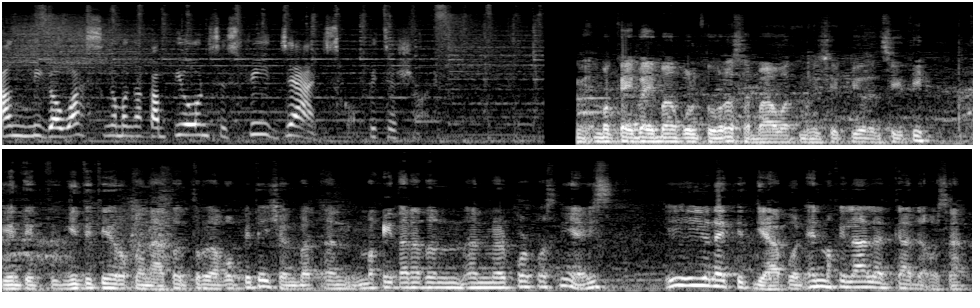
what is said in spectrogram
ang migawas nga mga kampyon sa street dance competition. magkaiba-iba ang kultura sa bawat munisipyo and city. Gintitirok na natin through a competition but ang makita natin ang mere purpose niya is i-united gyapon and makilala kada usa.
